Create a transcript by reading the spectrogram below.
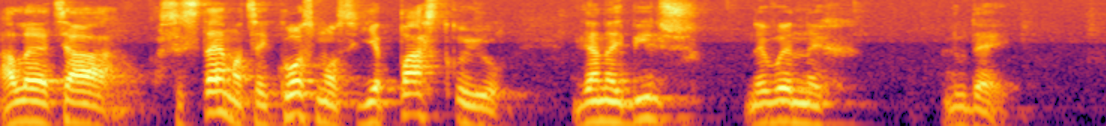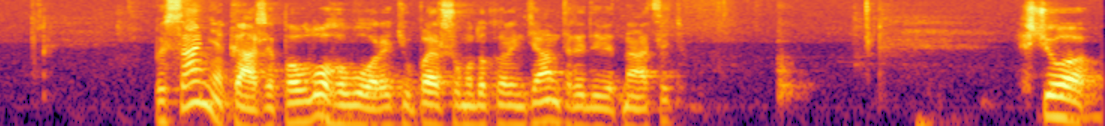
Але ця система, цей космос є пасткою для найбільш невинних людей. Писання каже, Павло говорить у 1 до Коринтян 3:19, що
